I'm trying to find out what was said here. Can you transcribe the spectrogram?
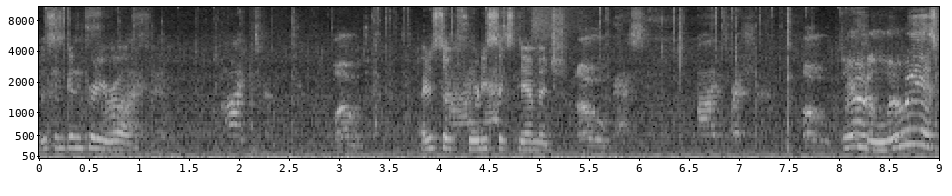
This is getting pretty rough. I just took 46 damage. Dude, Louis is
